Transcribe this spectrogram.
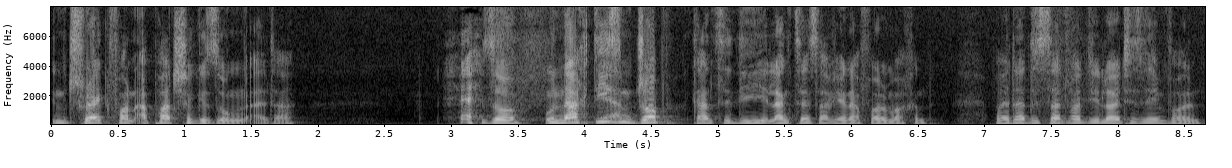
einen Track von Apache gesungen, Alter. So, und nach diesem Job kannst du die Lanxess Arena voll machen. Weil das ist das, was die Leute sehen wollen.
